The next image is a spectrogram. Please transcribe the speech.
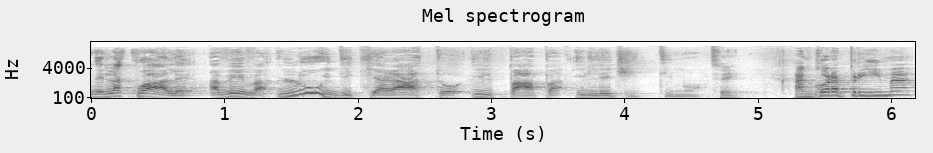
nella quale aveva lui dichiarato il Papa illegittimo. Sì. Ancora prima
